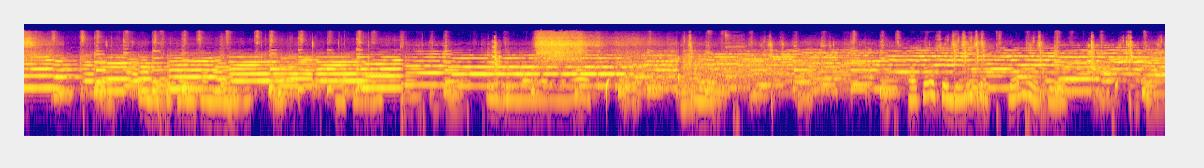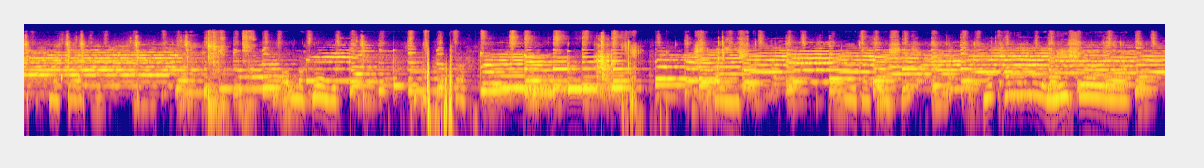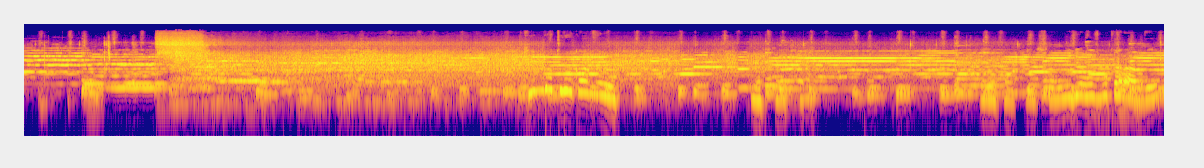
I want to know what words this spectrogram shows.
Arkadaşlar yemek yapacağım? Allah ne olur. Evet arkadaşlar. Bu kameranın burada ne işi var? Kim götürüyor kamerayı? Evet arkadaşlar. Evet arkadaşlar videomuz bu kadardı.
